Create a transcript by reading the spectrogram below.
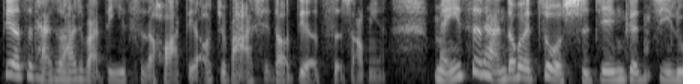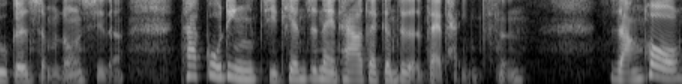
第二次谈的时候，他就把第一次的划掉，就把它写到第二次上面。每一次谈都会做时间跟记录跟什么东西的。他固定几天之内，他要再跟这个人再谈一次，然后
